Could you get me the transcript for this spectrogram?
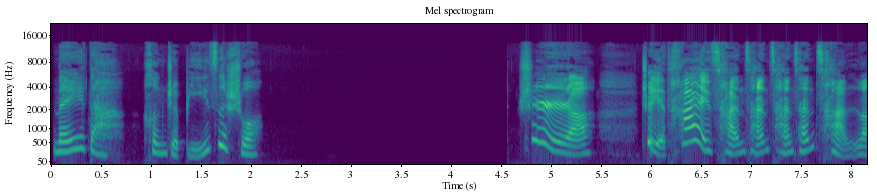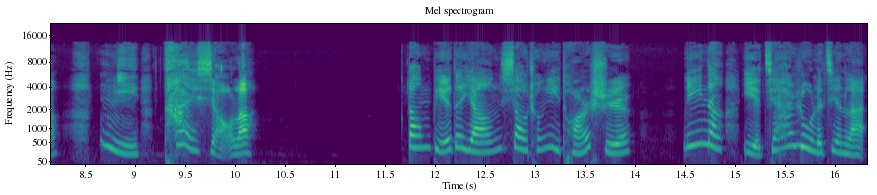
梅达哼着鼻子说：“是啊，这也太惨惨惨惨惨了。你太小了。”当别的羊笑成一团时，妮娜也加入了进来。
